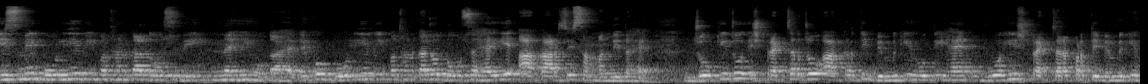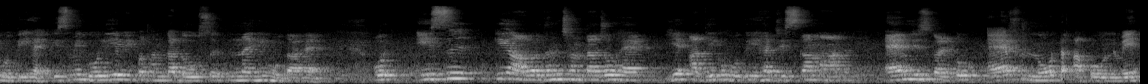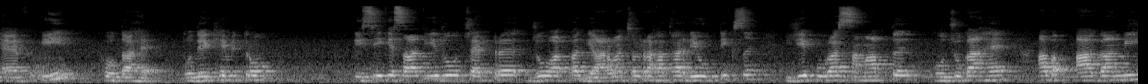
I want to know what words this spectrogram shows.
इसमें गोलीय विपथन का दोष भी नहीं होता है। देखो, गोलीय विपथन का जो दोष है, ये आकार से संबंधित है। जो कि जो स्ट्रक्चर जो आकृति बिंब की होती है वो ही स्ट्रक्चर प्रतिबिंब की होती है। इसमें गोलीय विपथन का दोष नहीं होता है। और इसकी आवर्धन क्षमता जो है, ये अधिक होती है, जिसका मान M equal to F nought upon में एफ़ ई होता है। तो देखिए मित्रों इसी के साथ ये जो चैप्टर जो आपका ग्यारहवा चल रहा था रियोटिक्स ये पूरा समाप्त हो चुका है। अब आगामी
